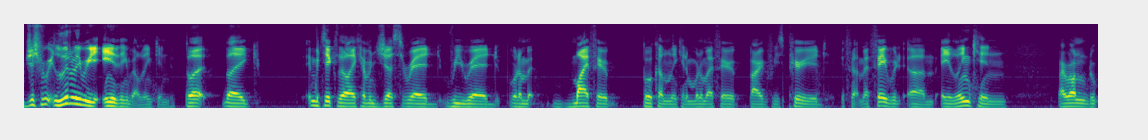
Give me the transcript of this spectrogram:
just re- literally read anything about Lincoln, but like in particular like having just read reread one of my, my favorite book on Lincoln, one of my favorite biographies period, if not my favorite, um, A Lincoln by Ronald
